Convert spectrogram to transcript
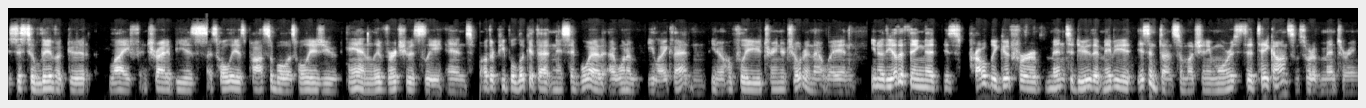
is just to live a good life and try to be as, as holy as possible, as holy as you can, live virtuously. And other people look at that and they say, boy, I, I want to be like that. And, you know, hopefully you train your children that way. And, you know, the other thing that is probably good for men to do that maybe isn't done so much anymore is to take on some sort of mentoring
